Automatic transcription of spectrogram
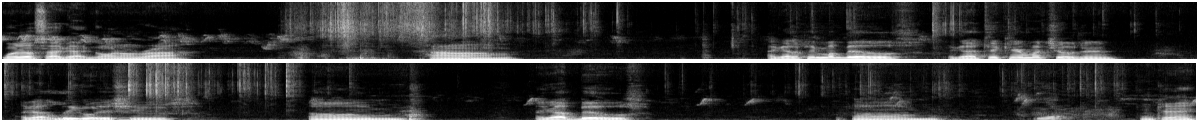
what else i got going on ra um i got to pay my bills i got to take care of my children i got legal issues um I got bills. Um, Yep. okay.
